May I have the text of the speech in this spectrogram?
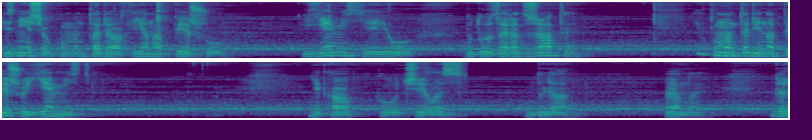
Пізніше в коментарях я напишу ємність, я його буду заряджати. І в коментарі напишу ємність, яка вийшла для певної для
